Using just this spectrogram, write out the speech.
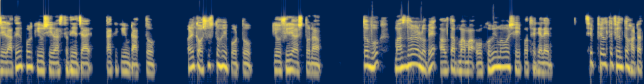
যে রাতের পর কেউ সেই রাস্তা দিয়ে যায়, তাকে কেউ ডাকতো। অনেকে অসুস্থ হয়ে পড়তো, কেউ ফিরে আসতো না। তবু মাছ ধরার লোভে আলতাপ মামা ও কবির মামা সেই পথে গেলেন। ছিপ ফেলতে ফেলতে হঠাৎ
